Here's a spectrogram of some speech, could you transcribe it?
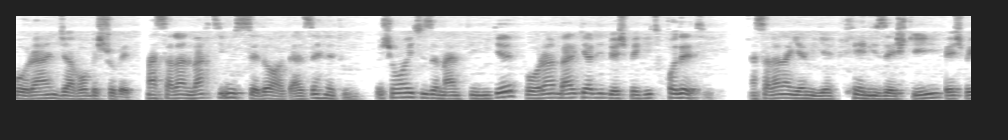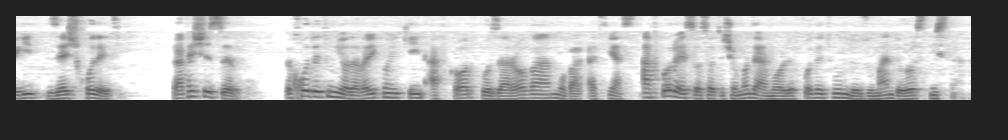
فورا جوابش رو بدید. مثلا وقتی اون صدا در ذهنتون به شما یه چیز منفی میگه فورا برگردید بهش بگید خودتی. مثلا اگر میگه خیلی زشتی بهش بگید زشت خودتی. روش سوم به خودتون یادآوری کنید که این افکار گذرا و موقتی است. افکار و احساسات شما در مورد خودتون لزوما درست نیستند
